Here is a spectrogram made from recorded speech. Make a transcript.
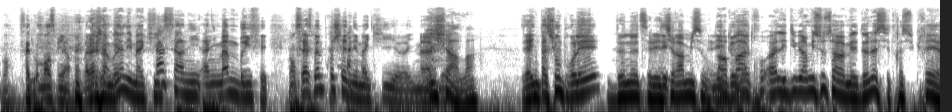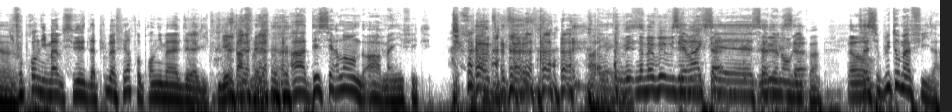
bon, ça commence bien. Voilà, J'aime bien les maquis. Ça, c'est un, imam briefé. Non, c'est la semaine prochaine, les maquis, euh, imam. Inch'Allah. Vous avez une passion pour les... Donuts et les, Les- tiramisu. les Oh, donuts. pas trop. Ah, les tiramisu, ça va, mais les donuts, c'est très sucré. euh. Il faut prendre l'imam, si vous avez de la pub à faire, il faut prendre l'imam Abdelali. Il est parfait. Ah, Desserland. Ah, magnifique. Ah, non, mais oui, vous C'est vrai que ça. donne envie, ça quoi. Non. Ça, c'est plutôt ma fille, là.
